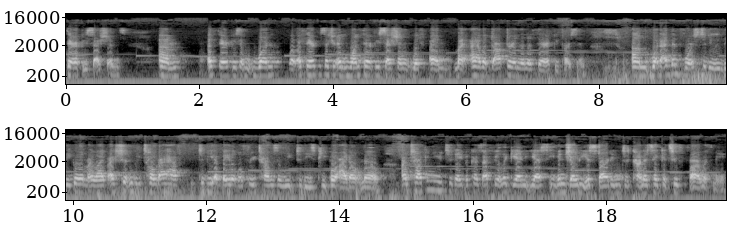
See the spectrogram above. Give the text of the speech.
therapy sessions. Um, a therapy session, one a therapy session and one therapy session with um, my. I have a doctor and then a therapy person. Um, what I've been forced to do illegal in my life, I shouldn't be told I have to be available three times a week to these people I don't know. I'm talking to you today because I feel again, yes, even Jodi is starting to kind of take it too far with me.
